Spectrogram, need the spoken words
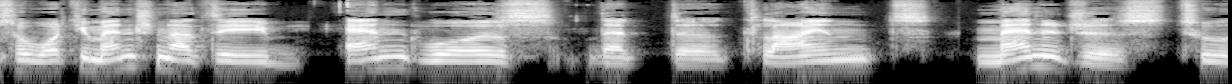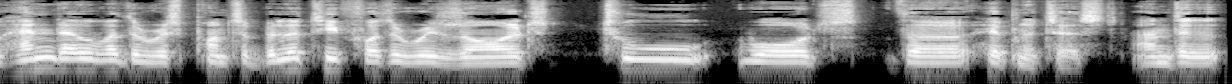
So what you mentioned at the end was that the client manages to hand over the responsibility for the result towards the hypnotist. And the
